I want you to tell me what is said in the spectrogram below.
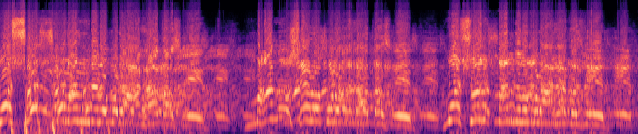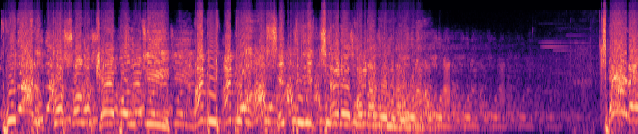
মুসলমানদের উপর আঘাত আসে, মানুষের উপর আঘাত আসে, মুসলমানদের উপর আঘাত আসে, খুদার কসম খেয়ে বলছি, আমি সিদ্দিকি ছেড়ে কথা বলব না। ছেড়ে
